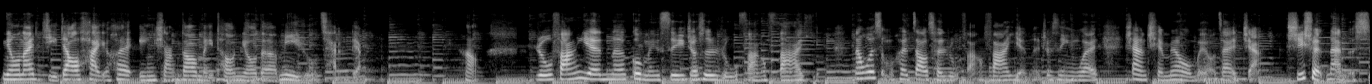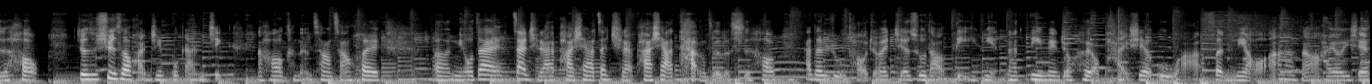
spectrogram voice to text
牛奶挤掉的话，也会影响到每头牛的泌乳产量。好。乳房炎呢，顾名思义就是乳房发炎。那为什么会造成乳房发炎呢？就是因为像前面我们有在讲洗血蛋的时候，就是畜舍环境不干净，然后可能常常会，呃，牛在站起来趴下、站起来趴下、躺着的时候，它的乳头就会接触到地面，那地面就会有排泄物啊、粪尿啊，然后还有一些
